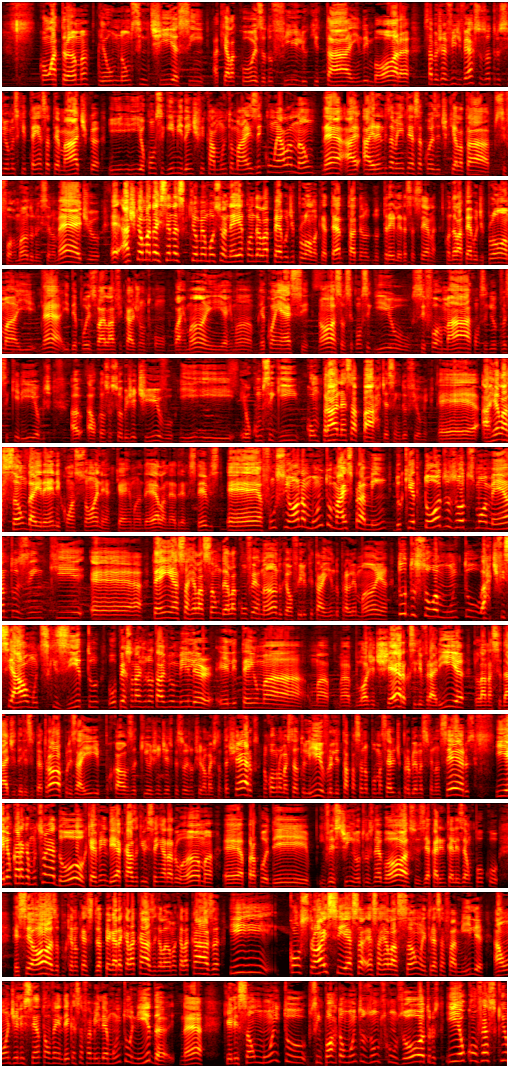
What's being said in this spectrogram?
com a trama, eu não senti assim aquela coisa do filho que tá indo embora. Sabe, eu já vi diversos outros filmes que tem essa temática e, e eu consegui me identificar muito mais e com ela não, né? A, a Irene também tem essa coisa de que ela tá se formando no ensino médio. É, acho que é uma das cenas que eu me emocionei é quando ela pega o diploma, que até tá no, no trailer essa cena, quando ela pega o diploma e, né, e depois vai lá ficar junto com, com a irmã e a irmã reconhece, nossa, você conseguiu se formar, conseguiu o que você queria, al alcançou seu objetivo e, e, eu consegui comprar nessa parte assim do filme. É, a relação da Irene com a Sônia, que é a irmã dela, né, Adriana Esteves, é, funciona muito mais para mim do que todos os outros momentos em que é, tem essa relação dela com o Fernando, que é o filho que tá indo pra Alemanha. Tudo soa muito artificial, muito esquisito. O personagem do Otávio Miller, ele tem uma, uma, uma loja de Xerox, livraria, lá na cidade deles em Petrópolis, aí por causa que hoje em dia as pessoas não tiram mais tanta xerox, não compram mais tanto livro, ele tá passando por uma série de problemas financeiros, e ele é um cara que é muito sonhador, quer vender a casa que ele tem em Araruama é, para poder investir em outros negócios, e a Karen Telles é um pouco receosa, porque não quer se desapegar daquela casa, que ela ama aquela casa, e constrói-se essa, essa relação entre essa família, aonde eles tentam vender que essa família é muito unida, né? Que eles são muito. se importam muito uns com os outros. E eu confesso que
